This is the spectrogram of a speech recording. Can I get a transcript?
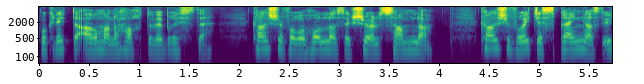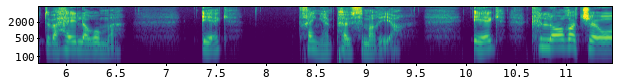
Hun knytter armene hardt over brystet, kanskje for å holde seg sjøl samla, kanskje for å ikke sprenges utover hele rommet. Jeg trenger en pause, Maria. Jeg klarer ikke å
